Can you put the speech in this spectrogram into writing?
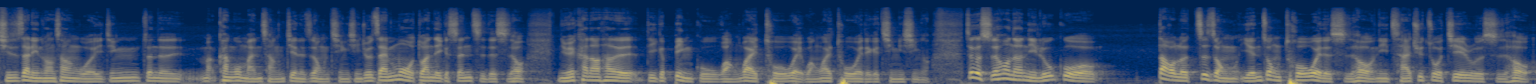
其实，在临床上，我已经真的蛮看过蛮常见的这种情形，就是在末端的一个伸直的时候，你会看到它的一个髌骨往外脱位、往外脱位的一个情形哦。这个时候呢，你如果到了这种严重脱位的时候，你才去做介入的时候，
